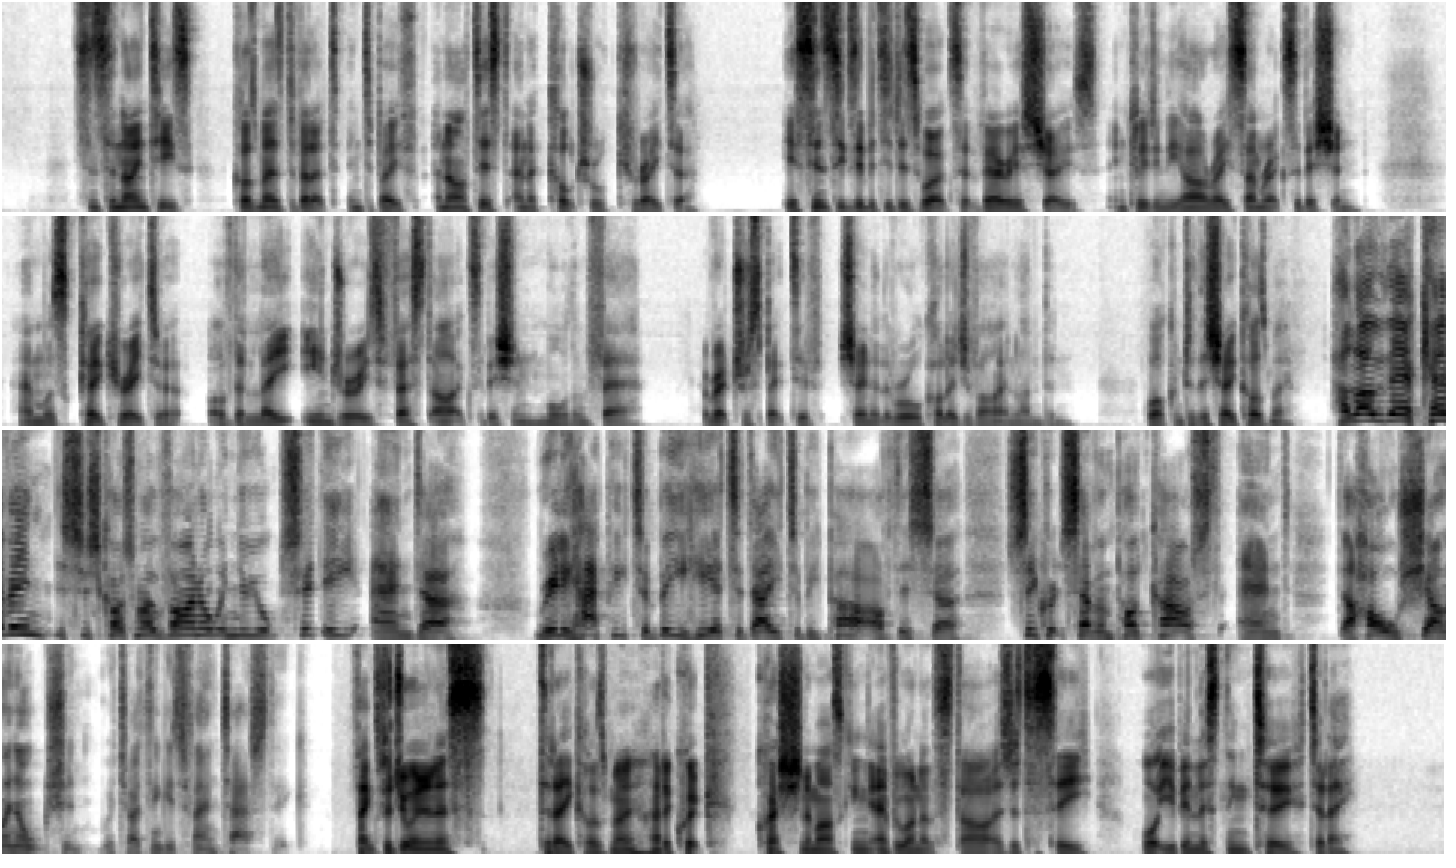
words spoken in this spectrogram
Since the 90s, Cosmo has developed into both an artist and a cultural curator. He has since exhibited his works at various shows, including the RA Summer Exhibition, and was co curator of the late Ian Dury's first art exhibition, More Than Fair, a retrospective shown at the Royal College of Art in London. Welcome to the show, Cosmo. Hello there, Kevin. This is Cosmo Vinyl in New York City, and uh, really happy to be here today to be part of this uh, Secret Seven podcast and the whole show and auction, which I think is fantastic. Thanks for joining us today, Cosmo. I had a quick question I'm asking everyone at the start, is just to see what you've been listening to today,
